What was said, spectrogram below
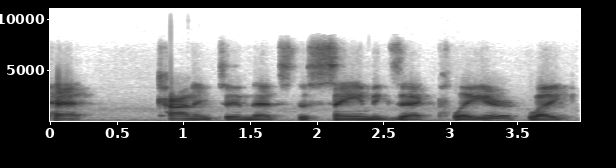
Pat Connaughton that's the same exact player. Like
